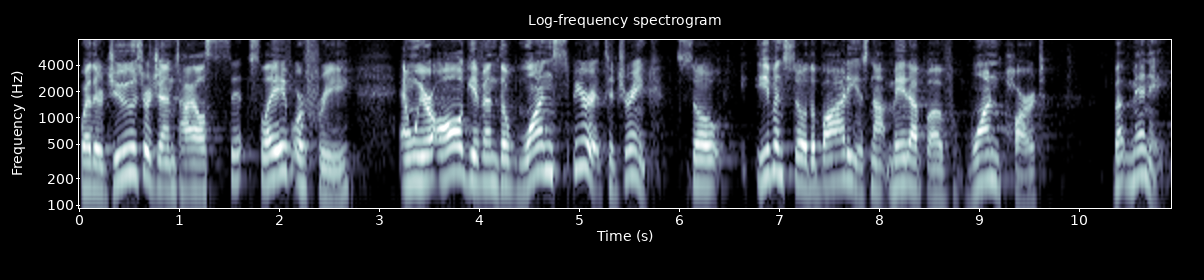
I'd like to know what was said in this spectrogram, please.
whether Jews or Gentiles, slave or free, and we are all given the one Spirit to drink. So even so, the body is not made up of one part, but many.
